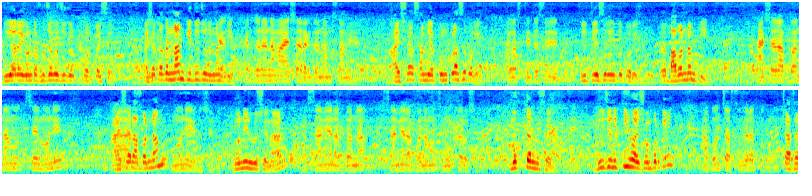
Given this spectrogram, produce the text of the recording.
দুই আড়াই ঘণ্টা খোঁজাখুঁজি করে পর পাইছে? আচ্ছা তাদের নাম কি? দুজনের নাম কি? এক- একজনের নাম আয়েশা আর একজনের নাম সামিয়া। আয়শা সামিয়া কোন ক্লাসে পড়ে? ক্লাস তৃতীয় শ্রেণীতে। তৃতীয় শ্রেণীতে পড়ে। বাবার নাম কি? আয়েশার আব্বার নাম হচ্ছে মনির আয়সার আব্বার নাম? মনির হোসেন। মনির হোসেন আর? আর সামিয়ার আব্বার নাম সামিয়ার আব্বার নাম হচ্ছে মুক্তার হোসেন। মুক্তার হোসেন। দুজনে কি হয় সম্পর্কে? আপন চারশো জেরাত্ত বোন চাচা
